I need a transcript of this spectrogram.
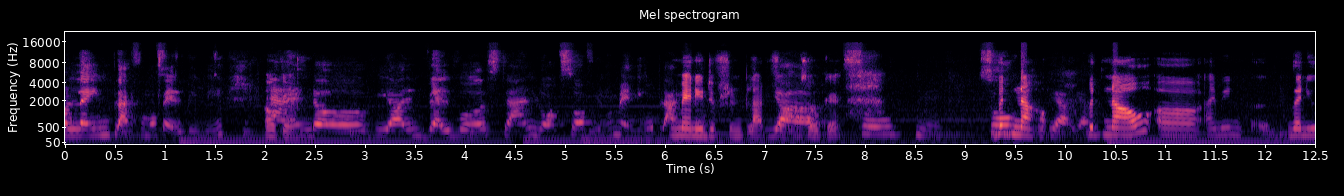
online platform of LBB, okay and uh, we are in Wellversed and lots of you know many more platforms. many different platforms Yeah. okay So, hmm. so but now yeah, yeah. but now uh, i mean uh, when you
